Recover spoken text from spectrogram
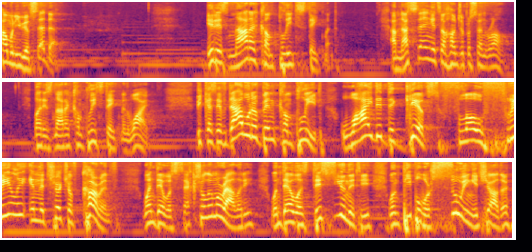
How many of you have said that? It is not a complete statement. I'm not saying it's 100% wrong, but it's not a complete statement. Why? Because if that would have been complete, why did the gifts flow freely in the church of Corinth when there was sexual immorality, when there was disunity, when people were suing each other,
